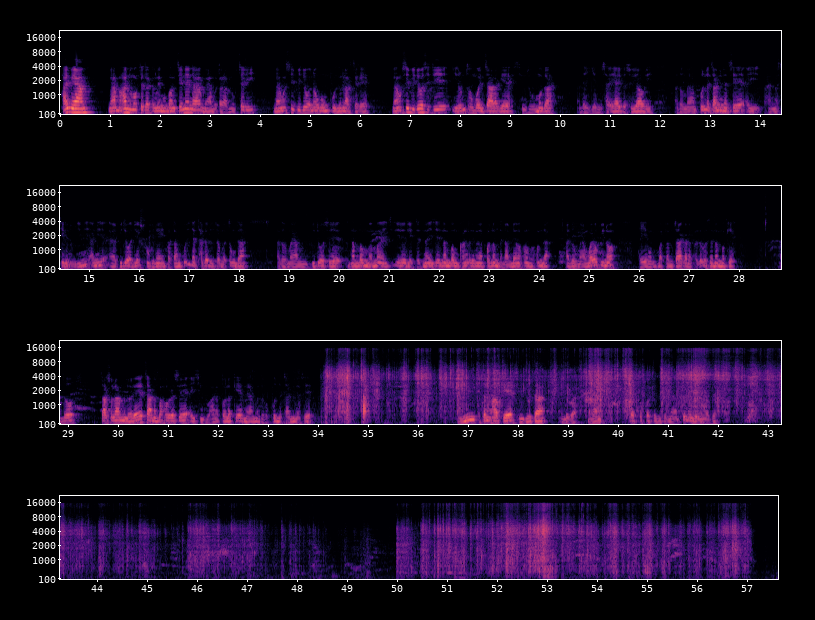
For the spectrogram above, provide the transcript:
hai mẹ em mẹ em muốn Hi ma'am, ma'am han numak chada kangle mubang channel na ma'am utara nuk chari, ma'am si video anau bung pudun lak chare. Ma'am si video si di irum thong buen cha lage singzu maga, ada yen misa AI biết suy yếu đi basu yauri. Ado ma'am pun na chamin na sẽ ai hang ngasi ganum ini ani eh, video ani su gane batam ko ina thaga cho jama tung da. mẹ em video sẽ se bông mama ire later na ise nambam khang da na panam da nam le ma pham pham da. Ado ma'am warau bino hayeng batam cha rất phaja phaja nam ma ke. Ado ꯆꯥꯛꯁꯨ ꯂꯥꯝꯕ ꯂꯣꯏꯔꯦ ꯆꯥꯅꯕ ꯍꯧꯔꯁꯦ ꯑꯩ ꯁꯤꯡꯖꯨ ꯍꯥꯟꯅ ꯇꯣꯠꯂꯛꯀꯦ ꯃꯌꯥꯝ ꯑꯗꯨꯒ ꯄꯨꯟꯅ ꯆꯥꯃꯤꯟꯅꯁꯦ ꯃꯤꯃꯤ ꯈꯤꯇꯪ ꯍꯥꯞꯀꯦ ꯁꯤꯡꯖꯨꯗ ꯑꯗꯨꯒ ꯃꯌꯥꯝ ꯇꯣꯠꯄ ꯈꯣꯠꯄꯁꯤꯗ ꯃꯌꯥꯝ ꯄꯨꯟꯅ ꯌꯦꯡꯃꯤꯟꯅꯁꯦ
